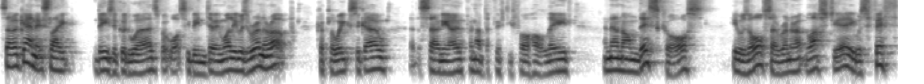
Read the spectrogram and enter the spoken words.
So again, it's like these are good words, but what's he been doing? Well, he was runner up a couple of weeks ago at the Sony Open, had the 54 hole lead. And then on this course, he was also runner up last year. He was fifth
